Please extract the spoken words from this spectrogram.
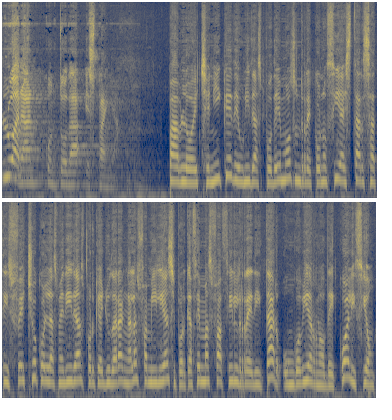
lo harán con toda España. Pablo Echenique de Unidas Podemos reconocía estar satisfecho con las medidas porque ayudarán a las familias y porque hacen más fácil reeditar un gobierno de coalición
